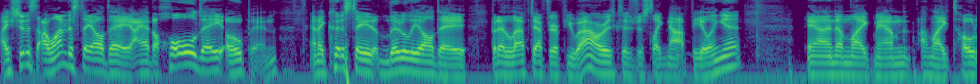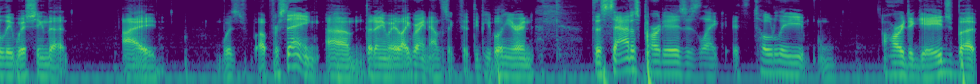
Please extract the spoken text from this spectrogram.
I should have I wanted to stay all day. I had the whole day open, and I could have stayed literally all day, but I left after a few hours because I was just like not feeling it. And I'm like, man, I'm, I'm like totally wishing that I was up for staying. Um, but anyway, like right now there's like 50 people here, and the saddest part is is like it's totally hard to gauge, but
